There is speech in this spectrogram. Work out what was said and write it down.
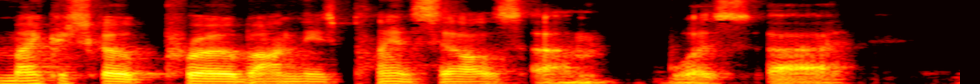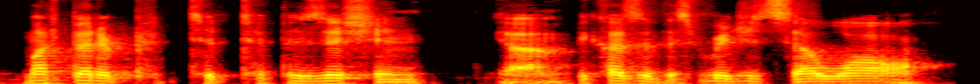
microscope probe on these plant cells um, was uh, much better p- to, to position um, because of this rigid cell wall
